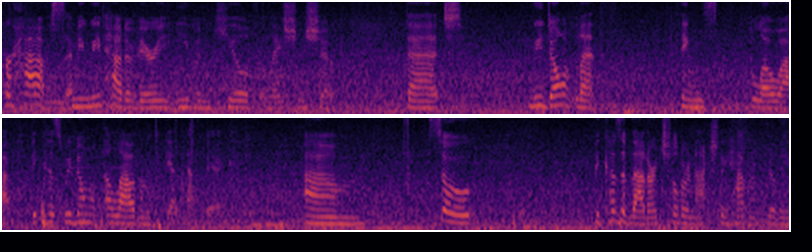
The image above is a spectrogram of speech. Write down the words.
perhaps, I mean, we've had a very even keeled relationship that we don't let things blow up because we don't allow them to get that big. Um, so, because of that, our children actually haven't really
